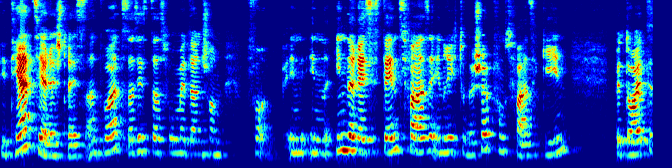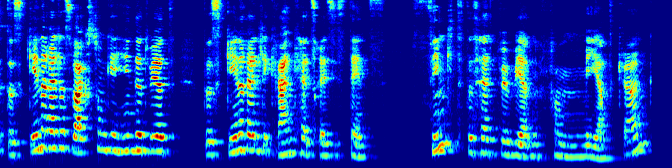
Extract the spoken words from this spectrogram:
Die tertiäre Stressantwort, das ist das, wo wir dann schon in, in, in der Resistenzphase in Richtung Erschöpfungsphase gehen, bedeutet, dass generell das Wachstum gehindert wird, dass generell die Krankheitsresistenz sinkt, das heißt, wir werden vermehrt krank.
